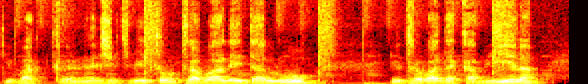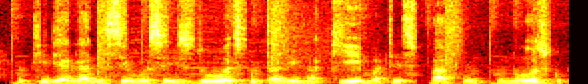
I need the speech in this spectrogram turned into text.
que bacana, né, gente? Então, o trabalho aí da Lu e o trabalho da Camila. Eu queria agradecer vocês duas por estar vindo aqui, bater esse papo conosco.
